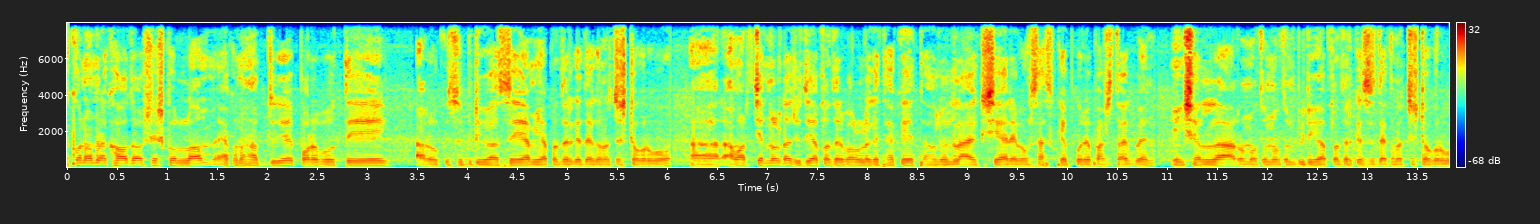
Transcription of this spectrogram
এখন আমরা খাওয়া দাওয়া শেষ করলাম। এখন হাত ধুয়ে পরবর্তী আরও কিছু ভিডিও আছে আমি আপনাদেরকে দেখানোর চেষ্টা করব। আর আমার চ্যানেলটা যদি আপনাদের ভালো লেগে থাকে তাহলে লাইক শেয়ার এবং সাবস্ক্রাইব করে পাশে থাকবেন। ইনশাল্লাহ আরও নতুন নতুন ভিডিও আপনাদের কাছে দেখানোর চেষ্টা করব।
